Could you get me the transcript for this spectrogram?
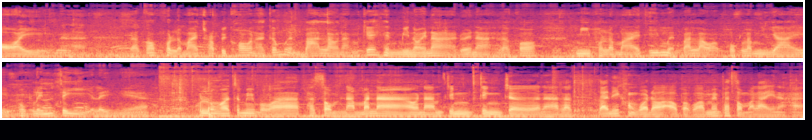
อ้อยนะฮะแล้วก็ผลไม้ tropical นะก็เหมือนบ้านเรานะเมื่อกี้เห็นมีน้อยหน่าด้วยนะ แล้วก็มีผลไม้ที่เหมือนบ้านเราอะพวกลำไยพวกลิ้นจี่อะไรอย่างเงี้ยคุณลุงเขาจะมีแบบว่าผสมน้ำมะนาวน้ำจิมจิงเจอนะแล้วร้านนี้ของวอดอเอาแบบว่าไม่ผสมอะไรนะคะ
